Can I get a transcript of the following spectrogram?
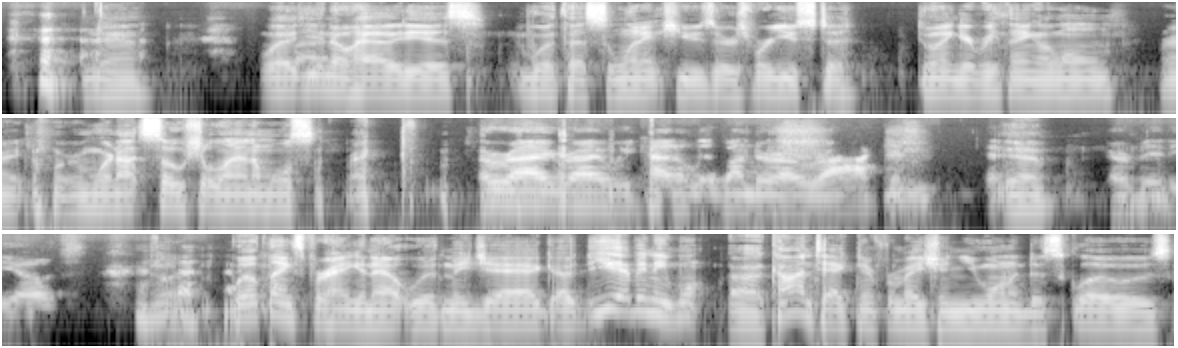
Yeah. Well, you know how it is with us Linux users. We're used to doing everything alone, right? We're, we're not social animals, right? right, right. We kind of live under a rock and, and Yeah. our videos. well, well, thanks for hanging out with me, Jag. Uh, do you have any uh, contact information you want to disclose?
